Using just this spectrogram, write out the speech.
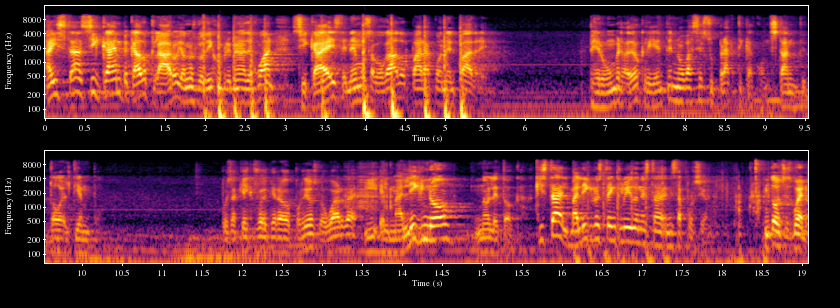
Ahí está. Si cae en pecado, claro, ya nos lo dijo en primera de Juan. Si caes, tenemos abogado para con el Padre. Pero un verdadero creyente no va a ser su práctica constante todo el tiempo. Pues aquel que fue creado por Dios lo guarda y el maligno no le toca. Aquí está, el maligno está incluido en esta, en esta porción. Entonces, bueno,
